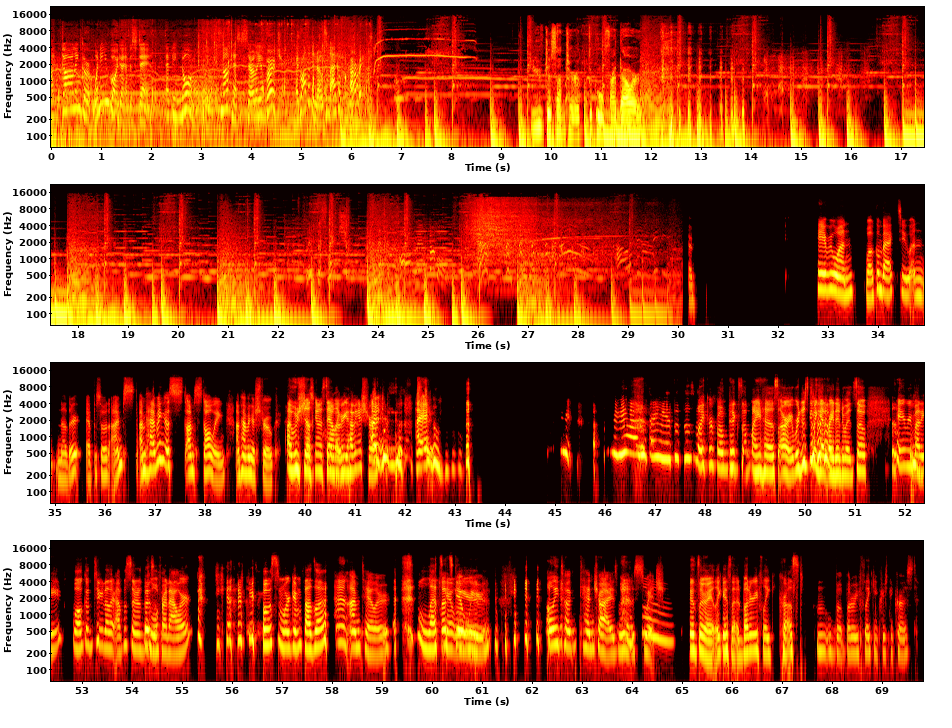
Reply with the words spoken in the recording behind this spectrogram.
My darling girl, when are you going to understand that being normal is not necessarily a virtue? It rather denotes a lack of courage. You've just entered the girlfriend hour. Hey everyone, welcome back to another episode. I'm st- I'm having a st- I'm stalling. I'm having a stroke. I was just gonna say, I'm Hold like, on. are you having a stroke? I I am. yeah, I hate that this microphone picks up my hiss. All right, we're just gonna get right into it. So, hey everybody, welcome to another episode of the Cool. Friend Hour. Host Morgan Fuzza. and I'm Taylor. Let's, Let's get, get weird. weird. Only took 10 tries. We had to switch. It's all right. Like I said, buttery flaky crust. Mm, but buttery flaky crispy crust.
